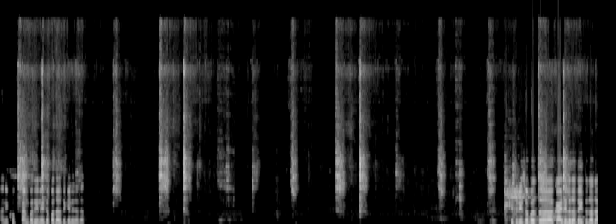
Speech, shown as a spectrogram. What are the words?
आणि खूप छान पद्धतीने इथं पदार्थ केले जातात. खिचडी सोबत काय दिलं जातं इथं दादा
